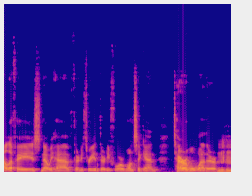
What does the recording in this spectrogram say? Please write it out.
LFAs. Now we have 33 and 34. Once again, terrible weather. Mm-hmm.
